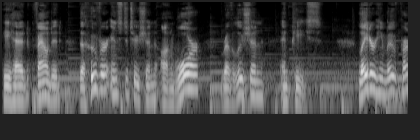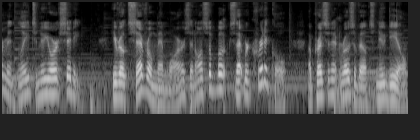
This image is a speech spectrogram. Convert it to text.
he had founded the Hoover Institution on War, Revolution, and Peace. Later, he moved permanently to New York City. He wrote several memoirs and also books that were critical of President Roosevelt's New Deal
